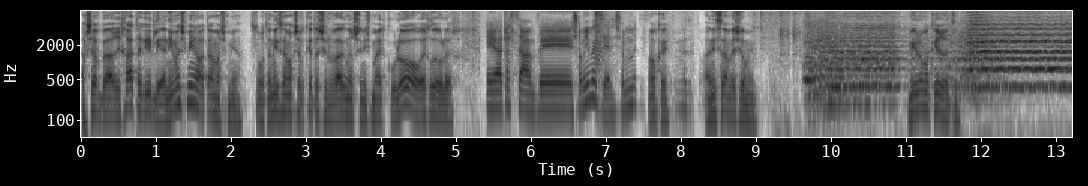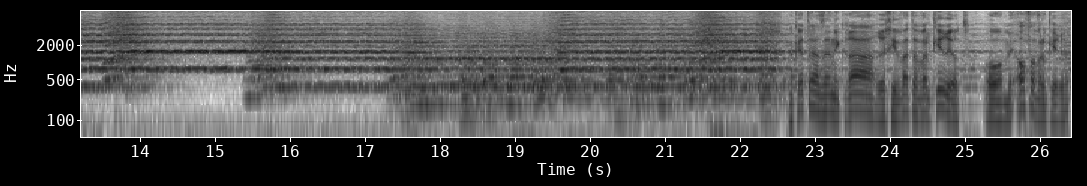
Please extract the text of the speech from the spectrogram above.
עכשיו בעריכה תגיד לי, אני משמיע או אתה משמיע? זאת אומרת, אני שם עכשיו קטע של וגנר שנשמע את כולו, או איך זה הולך? אה, אתה שם ושומעים את זה, שומעים את זה. אוקיי, אני שם ושומעים. מי לא מכיר את זה? הקטע הזה נקרא רכיבת הוולקיריות, או מעוף הוולקיריות.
